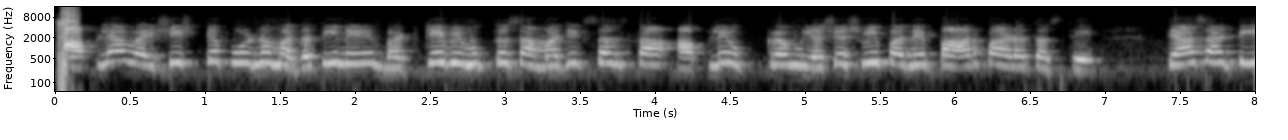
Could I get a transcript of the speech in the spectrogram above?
आपल्या वैशिष्ट्यपूर्ण मदतीने भटके विमुक्त सामाजिक संस्था आपले उपक्रम यशस्वीपणे पार पाडत असते. त्यासाठी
